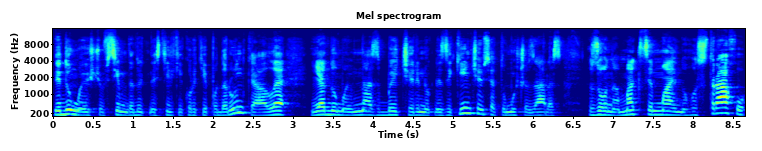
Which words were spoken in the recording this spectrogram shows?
Не думаю, що всім дадуть настільки круті подарунки, але я думаю, в нас бичий ринок не закінчився, тому що зараз зона максимального страху,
